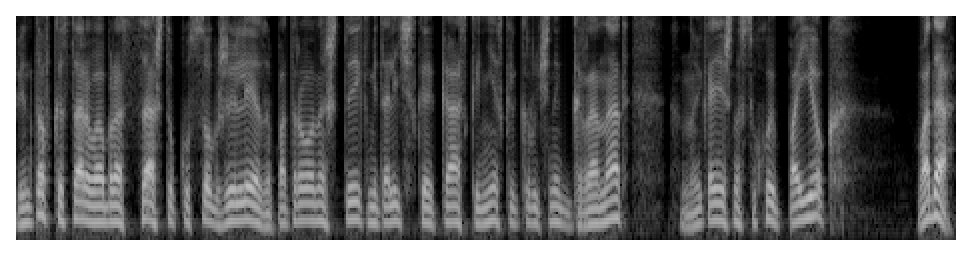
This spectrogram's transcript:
Винтовка старого образца, что кусок железа, патроны, штык, металлическая каска, несколько ручных гранат, ну и, конечно, сухой паёк. Вода.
